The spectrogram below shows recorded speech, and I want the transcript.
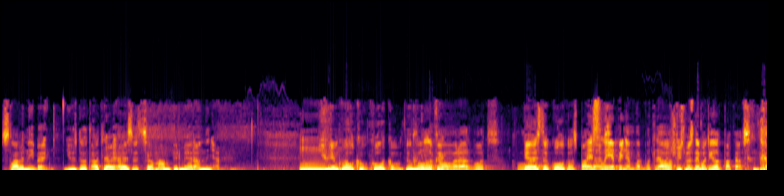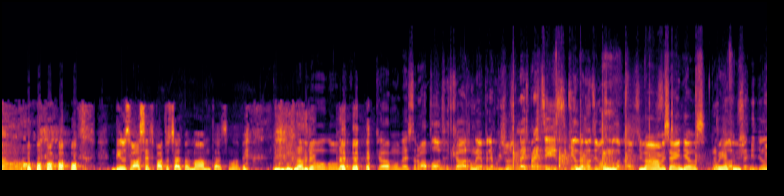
slavenībai jūs dot atļauju aizvest savu mammu pirmajā randiņā? Mm. Jurim Kulakovam pilnīgi Kulakovam varētu būt. Jā, es tev Kulakovs Es pateicu. liepiņam varbūt Viņš ļaušu. vismaz nebūtu ilgi patās. Divas vasaras patusēt man mammu tāds labi. nu, lūk, kā mēs varam aplaudēt Kārlim Liepiņam, kurš uzrunājis precīzi, cik ilgi nodzīvos Kulakovs. Nāves eņģelis. Liepiņš. Jā,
